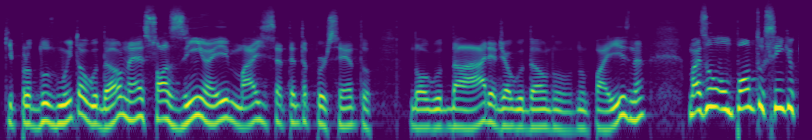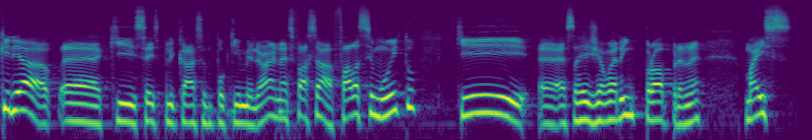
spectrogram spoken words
que produz muito algodão, né? Sozinho aí, mais de 70% do, da área de algodão no, no país, né? Mas um, um, ponto, sim, que eu queria é, que você explicasse um pouquinho melhor, né? Você fala assim, ah, fala-se muito que é, essa região era imprópria, né? Mas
